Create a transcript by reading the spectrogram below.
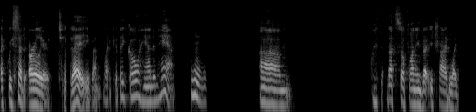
like we said earlier today, even like they go hand in hand. Mm-hmm. Um, that's so funny that you tried like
